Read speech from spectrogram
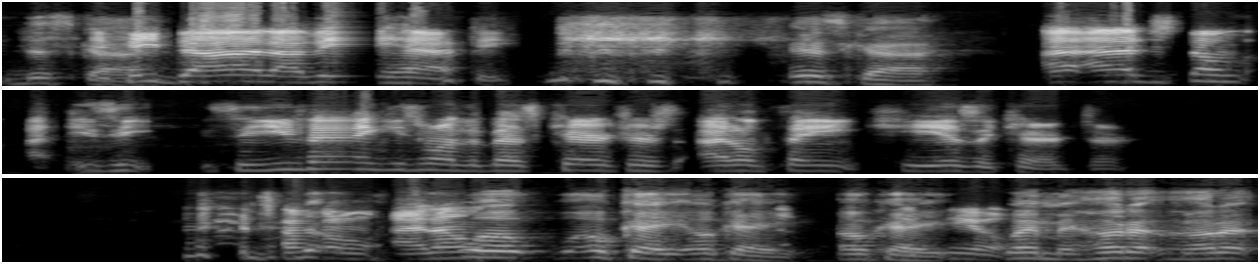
this guy. If he died, I'd be happy. This guy. I, I just don't. Is he? See, you think he's one of the best characters? I don't think he is a character. I don't. I don't. Well, okay, okay, okay. Wait a minute. Hold up, hold up.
